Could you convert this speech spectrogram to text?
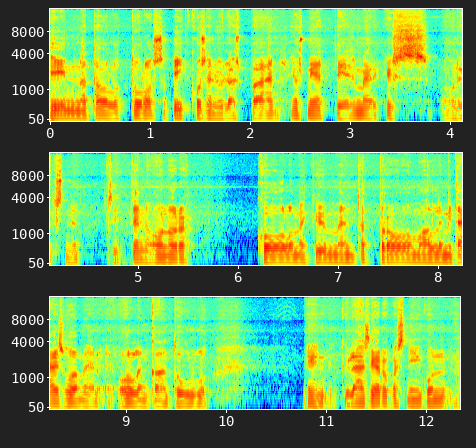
hinnat ollut tulossa pikkusen ylöspäin, jos miettii esimerkiksi, oliko nyt sitten Honor 30 Pro-malli, mitä ei Suomeen ollenkaan tullut, niin kyllähän siellä rupesi niin kuin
